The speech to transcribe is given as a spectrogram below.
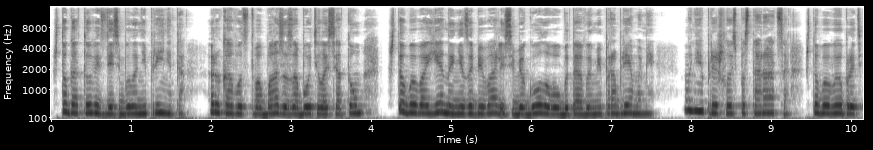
что готовить здесь было не принято – Руководство базы заботилось о том, чтобы военные не забивали себе голову бытовыми проблемами. Мне пришлось постараться, чтобы выбрать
